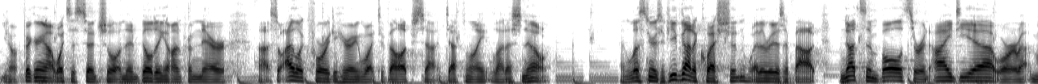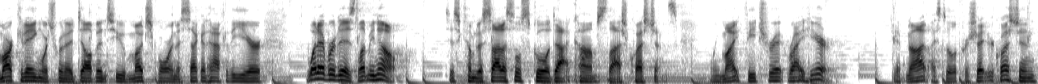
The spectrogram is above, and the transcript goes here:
you know figuring out what's essential and then building on from there. Uh, so I look forward to hearing what develops. Uh, definitely let us know. And listeners, if you've got a question, whether it is about nuts and bolts or an idea or about marketing, which we're going to delve into much more in the second half of the year, whatever it is, let me know. Just come to sidehustleschool.com slash questions. We might feature it right here. If not, I still appreciate your question.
